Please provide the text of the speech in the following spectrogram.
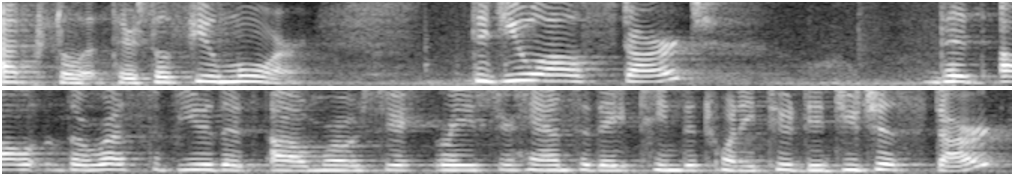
Excellent. There's a few more. Did you all start? Did all the rest of you that um, raised your hands at 18 to 22, did you just start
